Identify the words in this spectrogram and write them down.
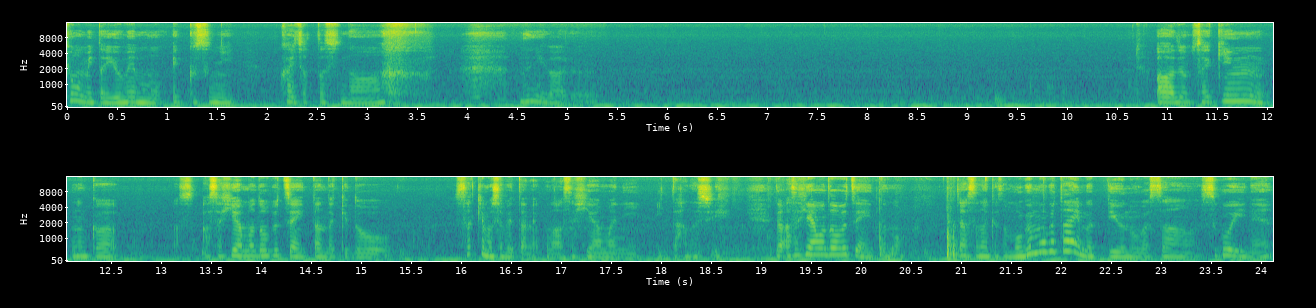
今日見た夢も X に書いちゃったしな。何がある？あーでも最近なんか旭山動物園行ったんだけどさっきも喋ったねこの旭山に行った話。で旭山動物園行ったの。じゃあさなんかさもぐもぐタイムっていうのがさすごいね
